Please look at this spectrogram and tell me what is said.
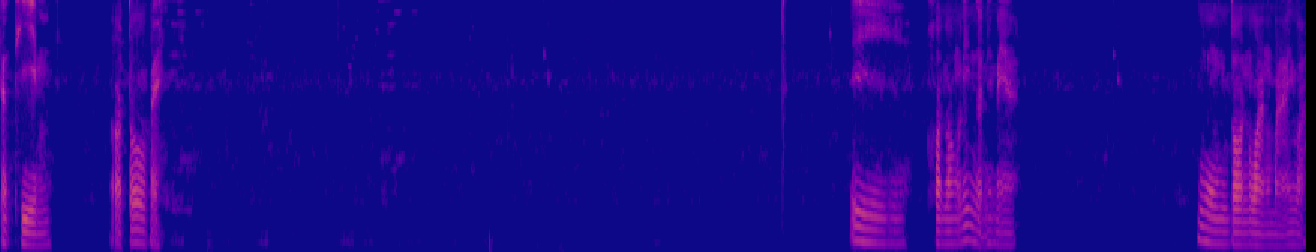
จัดทีม ออโต้ไป เอขอลองเล่นก่อนได้ไหมอะงงตอนวางไม้ว่ะ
